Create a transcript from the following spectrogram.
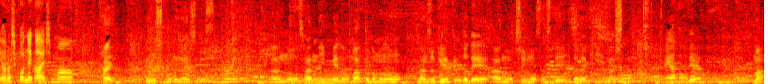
よろしくお願いします。はい。よろしくお願いします、はい、あの3人目の、まあ、子供の誕生記念ということであの注文させていただきました。ありがとうございますま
